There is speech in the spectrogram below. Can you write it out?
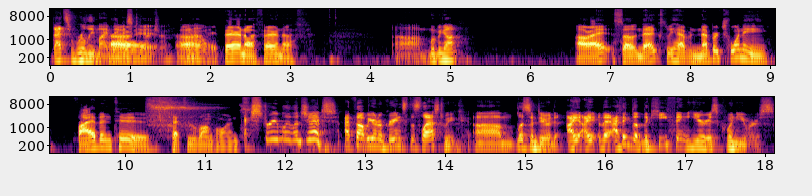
That's really my All biggest right, conundrum. you all know? right, fair enough, fair enough. Um, moving on. All right, so next we have number twenty, five and two, Texas Longhorns. extremely legit. I thought we were in agreement this last week. Um, listen, dude, I I, I think that the key thing here is Quinn Ewers.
